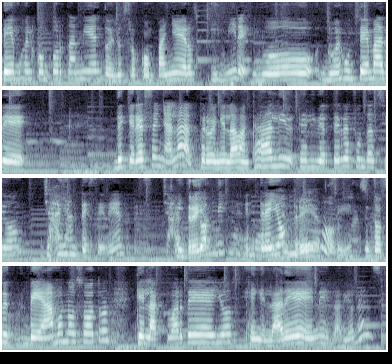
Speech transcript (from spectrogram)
vemos el comportamiento de nuestros compañeros y mire, no, no es un tema de, de querer señalar, pero en la bancada de Libertad y Refundación ya hay antecedentes. Ya entre ellos mismos. Entre ellos mismos. Entonces veamos nosotros que el actuar de ellos en el ADN es la violencia.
